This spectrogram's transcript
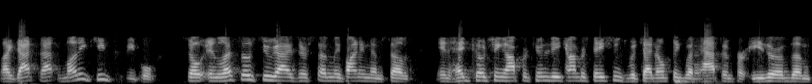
Like that, that money keeps people. So unless those two guys are suddenly finding themselves in head coaching opportunity conversations, which I don't think would happen for either of them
